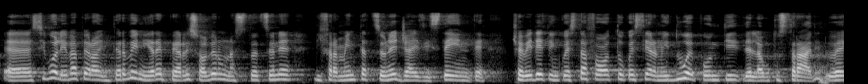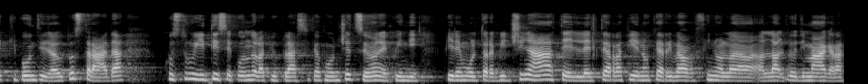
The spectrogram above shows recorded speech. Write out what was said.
eh, si voleva però intervenire per risolvere una situazione di frammentazione già esistente. Cioè vedete in questa foto, questi erano i due ponti dell'autostrada, i due vecchi ponti dell'autostrada, costruiti secondo la più classica concezione, quindi pile molto ravvicinate, il, terrapieno che arrivava fino all'alveo all di Magra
